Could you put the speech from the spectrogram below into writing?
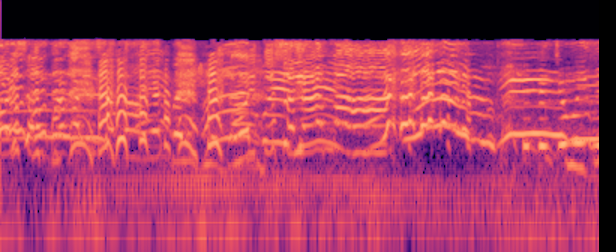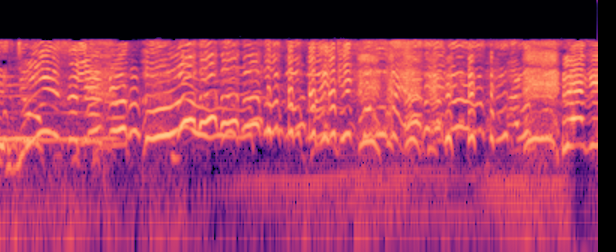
Oy, sobra ka sa bayad. Balik mo. Oy, ito, salamat. Video mo, video. Salamat. Lagi,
